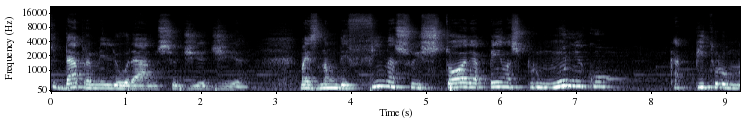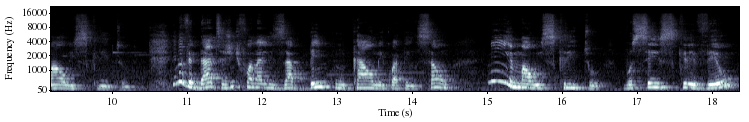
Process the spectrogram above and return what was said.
que dá para melhorar no seu dia a dia. Mas não defina a sua história apenas por um único capítulo mal escrito. E na verdade, se a gente for analisar bem com calma e com atenção, nem é mal escrito. Você escreveu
